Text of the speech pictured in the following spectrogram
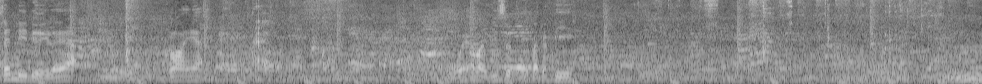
เส้นดีๆเลยอะอร่อยอะโอ้ยอร่อยที่สุดในปัตตภีอืม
